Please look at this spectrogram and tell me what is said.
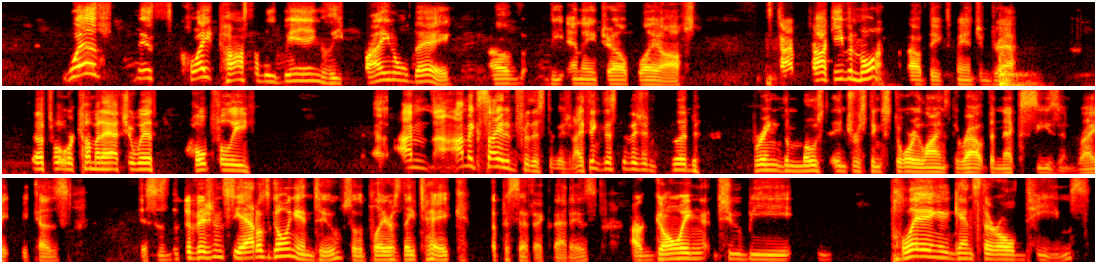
with this quite possibly being the final day of the NHL playoffs. It's time to talk even more about the expansion draft. That's what we're coming at you with. Hopefully, I'm I'm excited for this division. I think this division could bring the most interesting storylines throughout the next season, right? Because this is the division Seattle's going into, so the players they take, the Pacific that is, are going to be playing against their old teams.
